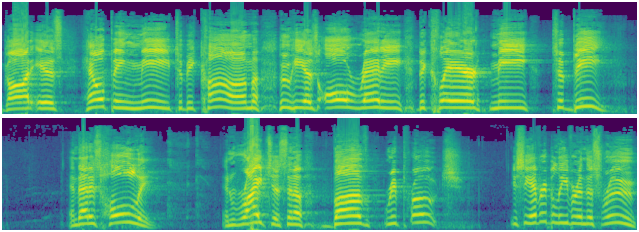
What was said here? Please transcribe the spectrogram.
God is helping me to become who He has already declared me to be. And that is holy and righteous and above reproach. You see, every believer in this room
